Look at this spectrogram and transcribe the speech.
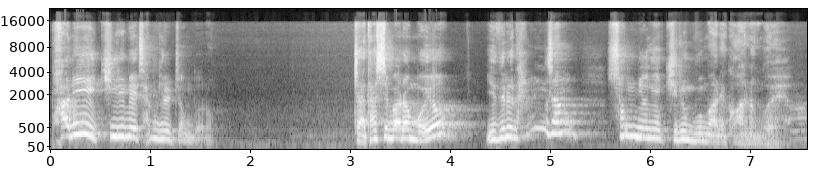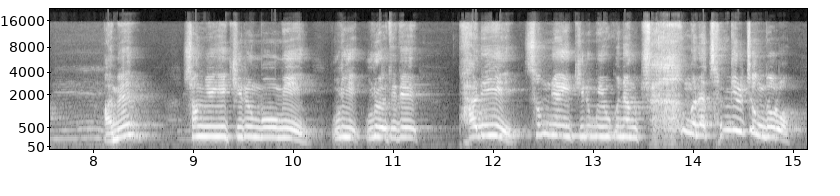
발이 기름에 잠길 정도로. 자 다시 말하면 뭐요? 이들은 항상 성령의 기름 부음 안에 거하는 거예요. 아멘. 성령의 기름 부음이 우리 우리가 어떻게 발이 성령의 기름 부음이 그냥 충만에 잠길 정도로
